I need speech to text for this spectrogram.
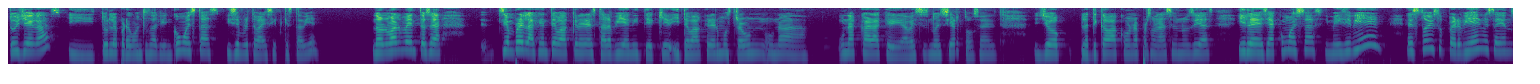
tú llegas y tú le preguntas a alguien, ¿cómo estás? Y siempre te va a decir que está bien. Normalmente, o sea, siempre la gente va a querer estar bien y te, y te va a querer mostrar una, una cara que a veces no es cierto. O sea, yo platicaba con una persona hace unos días y le decía, ¿cómo estás? Y me dice, bien, estoy súper bien, me está yendo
